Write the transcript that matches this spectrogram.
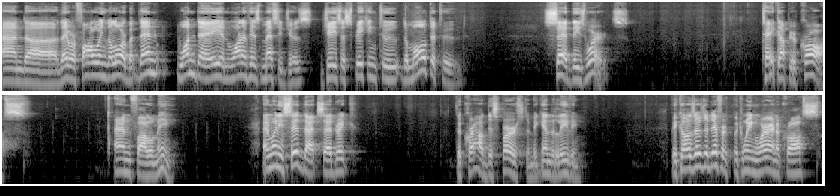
And uh, they were following the Lord. But then one day in one of his messages, Jesus speaking to the multitude said these words Take up your cross and follow me. And when he said that, Cedric, the crowd dispersed and began to leave him. Because there's a difference between wearing a cross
